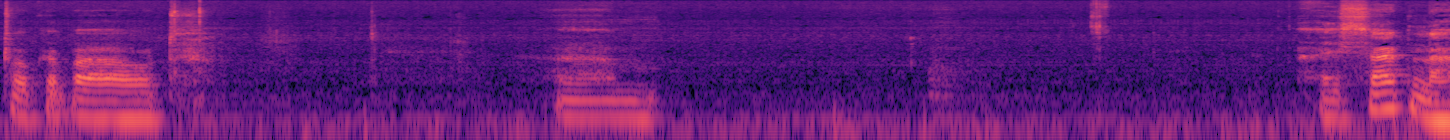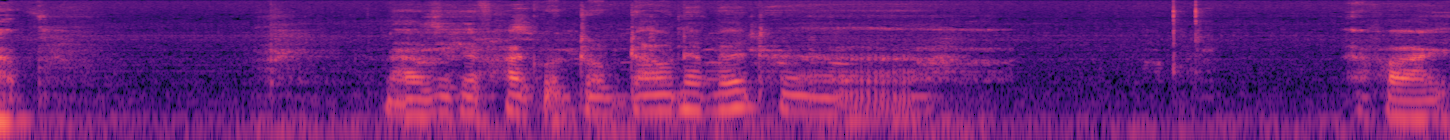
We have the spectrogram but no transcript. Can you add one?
talk about um, a sat nav now if I could drop down a bit uh, if I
